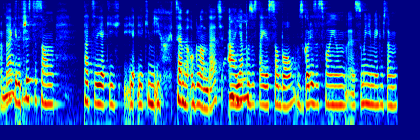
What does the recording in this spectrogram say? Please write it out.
prawda? Jasne. Kiedy wszyscy są tacy, jakich, jakimi ich chcemy oglądać, a mhm. ja pozostaję sobą w zgodzie ze swoim e, sumieniem, jakimś tam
